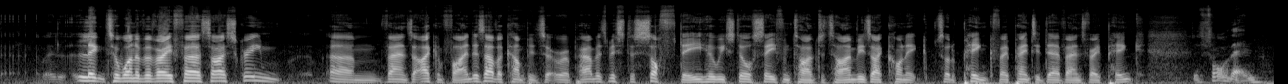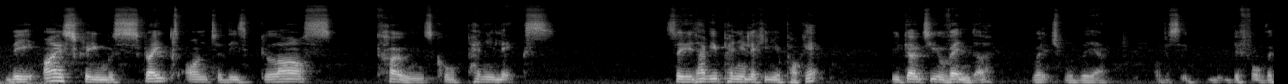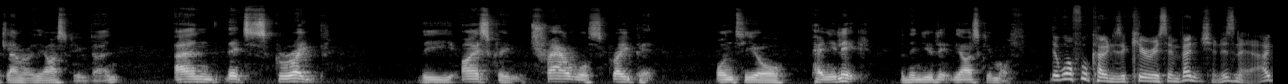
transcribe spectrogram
linked to one of the very first ice cream um, vans that I can find. There's other companies that are around. There's Mr. Softee, who we still see from time to time. These iconic sort of pink. They painted their vans very pink. Before then, the ice cream was scraped onto these glass cones called penny licks. So you'd have your penny lick in your pocket. You'd go to your vendor, which would be uh obviously before the glamour of the ice cream van, and they'd scrape the ice cream, trowel scrape it onto your penny lick, and then you lick the ice cream off. The waffle cone is a curious invention, isn't it? I,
